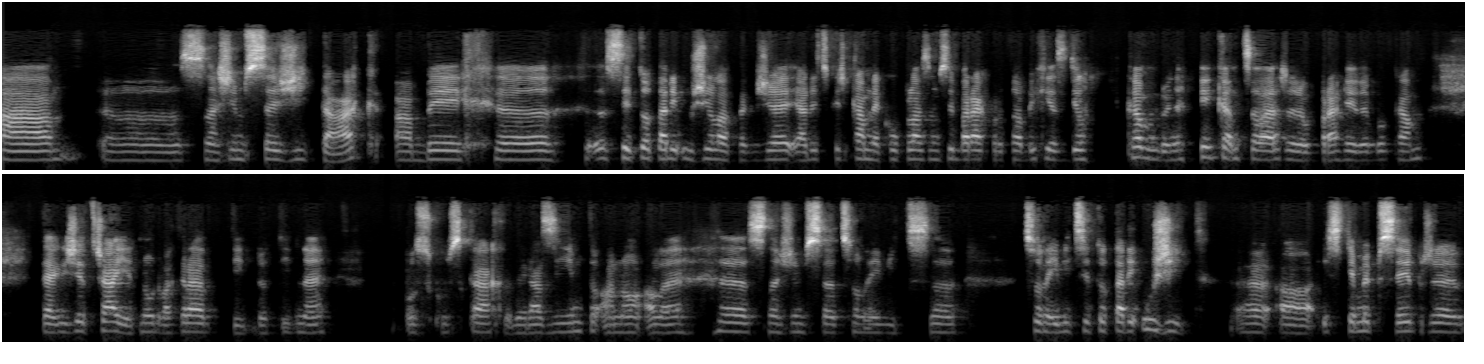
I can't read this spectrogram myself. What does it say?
a uh, snažím se žít tak, abych uh, si to tady užila. Takže já vždycky říkám, nekoupila jsem si barák proto, abych jezdila kam do nějaké kanceláře do Prahy nebo kam. Takže třeba jednou, dvakrát do týdne po zkuskách vyrazím, to ano, ale uh, snažím se co nejvíc, co nejvíc si to tady užít. A i s těmi psy, protože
